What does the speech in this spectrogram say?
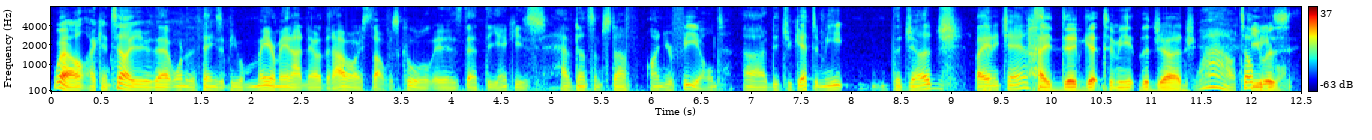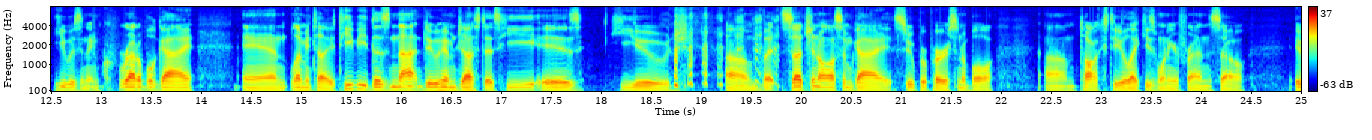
Well, I can tell you that one of the things that people may or may not know that I've always thought was cool is that the Yankees have done some stuff on your field. Uh, did you get to meet the judge by any chance? I did get to meet the judge. Wow, tell he people. was he was an incredible guy, and let me tell you, TV does not do him justice. He is huge, um, but such an awesome guy, super personable, um, talks to you like he's one of your friends. So it,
